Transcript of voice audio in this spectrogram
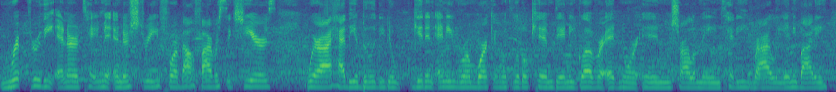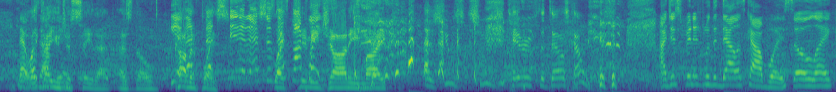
ripped through the entertainment industry for about five or six years, where I had the ability to get in any room working with Lil' Kim, Danny Glover, Ed Norton, Charlemagne, Teddy Riley, anybody that I was like how you there. just say that as though Yeah, commonplace. That's, that's, that's just like that's my Jimmy, place. Johnny, Mike. Yeah, she was she was catering for the Dallas Cowboys. I just finished with the Dallas Cowboys, so like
